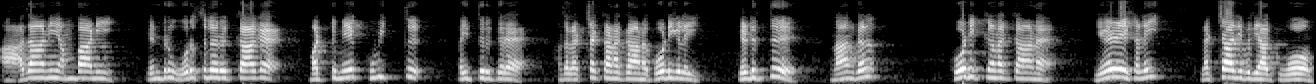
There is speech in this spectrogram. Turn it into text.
அதானி அம்பானி என்று ஒரு சிலருக்காக மட்டுமே குவித்து வைத்திருக்கிற அந்த லட்சக்கணக்கான கோடிகளை எடுத்து நாங்கள் கோடிக்கணக்கான ஏழைகளை லட்சாதிபதியாக்குவோம்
